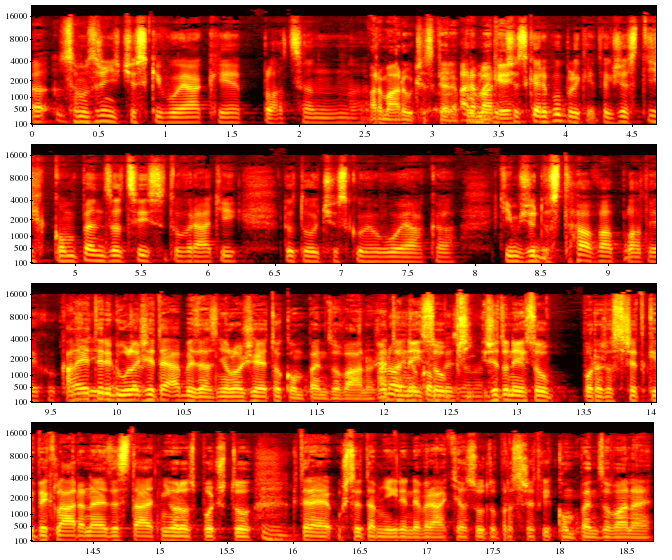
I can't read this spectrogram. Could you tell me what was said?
Eh, samozřejmě český voják je placen armádou České republiky. Armádou České republiky, takže z těch kompenzací se to vrátí do toho českého vojáka tím, že dostává plat jako každý. Ale je tedy důležité, aby zaznělo, že je to kompenzováno, že, ano, to, nejsou, to že to nejsou prostředky vykládané ze státního rozpočtu, mm. které už se tam nikdy nevrátí, jsou to prostředky kompenzované,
